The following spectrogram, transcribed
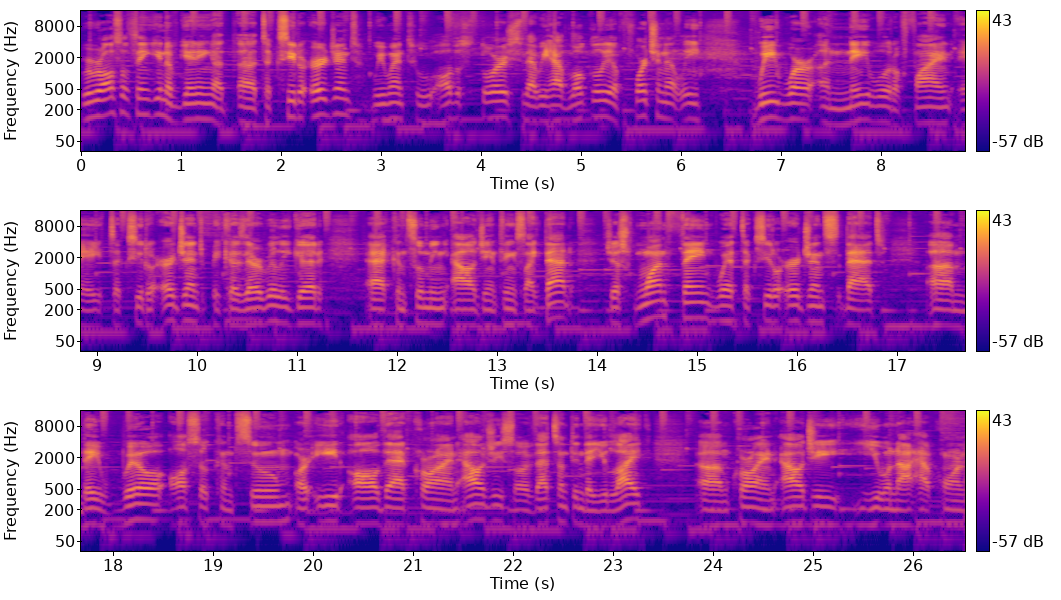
We were also thinking of getting a, a, Tuxedo Urchin. We went to all the stores that we have locally. Unfortunately, we were unable to find a Tuxedo Urchin because they're really good at consuming algae and things like that. Just one thing with Tuxedo Urchins that um, they will also consume or eat all that coralline algae. So if that's something that you like, um, coralline algae, you will not have coralline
